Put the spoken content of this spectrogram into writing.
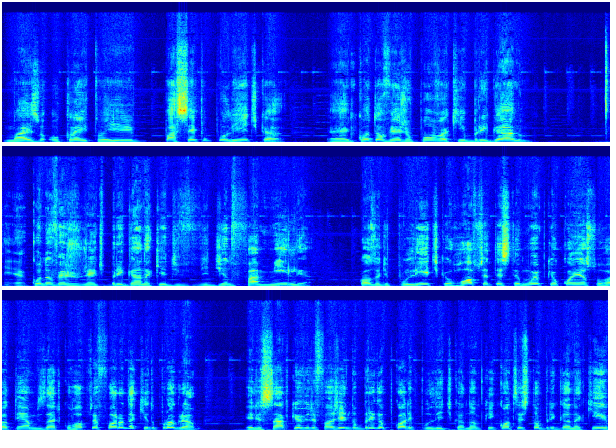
mas o Cleiton, aí passei por política. É, enquanto eu vejo o povo aqui brigando, é, quando eu vejo gente brigando aqui, dividindo família por causa de política, o Robson é testemunha, porque eu conheço o Robson, eu tenho amizade com o Robson, é fora daqui do programa. Ele sabe que eu vídeo fala, gente, não briga por causa de política, não, porque enquanto vocês estão brigando aqui,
